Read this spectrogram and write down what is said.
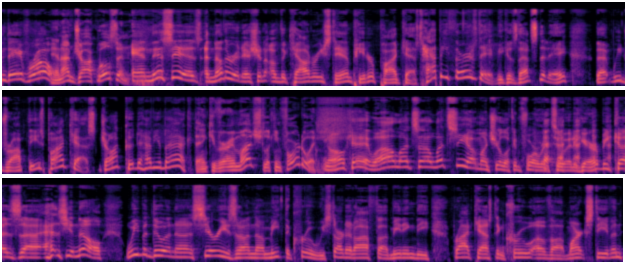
I'm Dave Rowe. And I'm Jock Wilson. And this is another edition of the Calgary Stampeder podcast. Happy Thursday, because that's the day that we drop these podcasts. Jock, good to have you back. Thank you very much. Looking forward to it. Okay, well, let's uh, let's see how much you're looking forward to it here, because uh, as you know, we've been doing a series on uh, Meet the Crew. We started off uh, meeting the broadcasting crew of uh, Mark Steven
